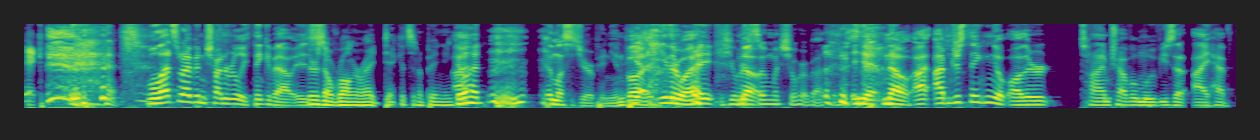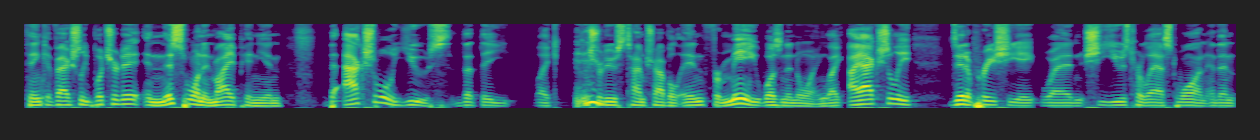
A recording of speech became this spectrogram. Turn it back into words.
Dick. well, that's what I've been trying to really think about. Is There's no wrong or right, Dick. It's an opinion. Go ahead. unless it's your opinion, but either way, you are no. so much sure about this. yeah, no, I, I'm just thinking of other time travel movies that I have think have actually butchered it. In this one, in my opinion, the actual use that they like introduced time travel in for me wasn't annoying. Like I actually did appreciate when she used her last one, and then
